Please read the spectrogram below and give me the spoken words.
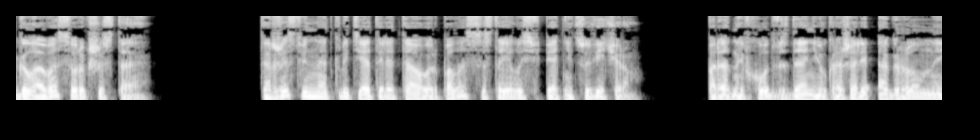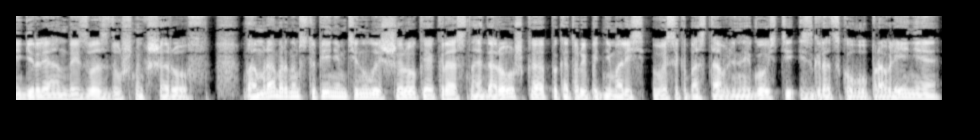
Глава 46. Торжественное открытие отеля Тауэр Палас состоялось в пятницу вечером. Парадный вход в здание украшали огромные гирлянды из воздушных шаров. По мраморным ступеням тянулась широкая красная дорожка, по которой поднимались высокопоставленные гости из городского управления,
